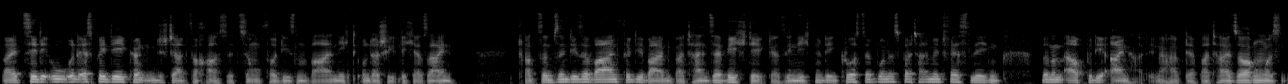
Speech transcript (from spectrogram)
Bei CDU und SPD könnten die Startvoraussetzungen vor diesen Wahlen nicht unterschiedlicher sein. Trotzdem sind diese Wahlen für die beiden Parteien sehr wichtig, da sie nicht nur den Kurs der Bundespartei mit festlegen, sondern auch für die Einheit innerhalb der Partei sorgen müssen.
